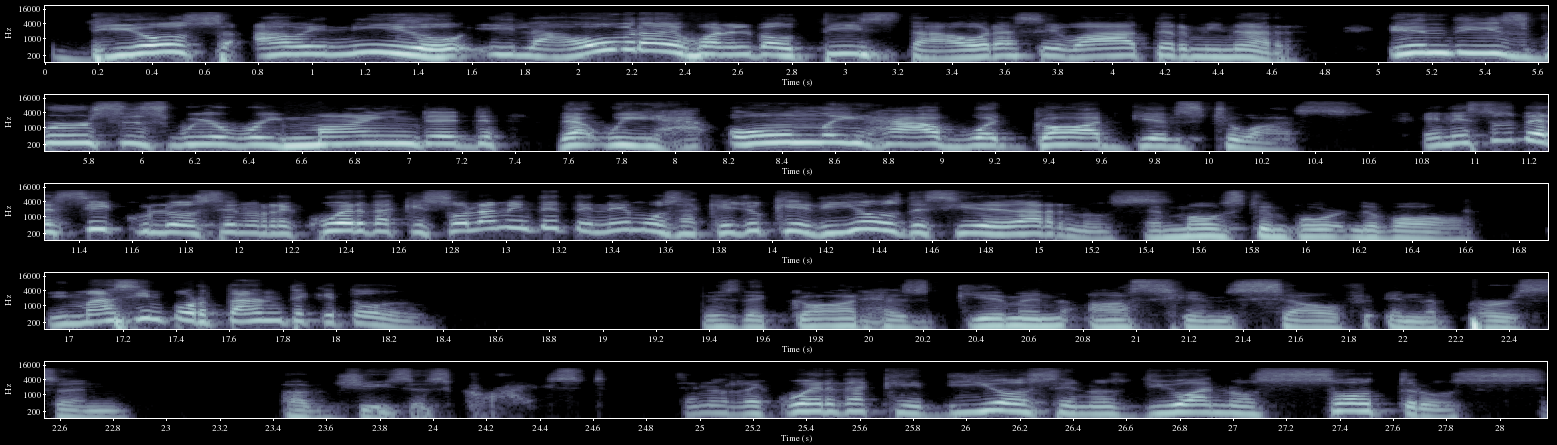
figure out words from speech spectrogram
Dios ha venido y la obra de Juan el Bautista ahora se va a terminar. In these verses, we're reminded that we only have what God gives to us. En estos versículos se nos recuerda que solamente tenemos aquello que Dios decide darnos. And most important of all Y más importante que todo, is that God has given us himself in the person of Jesus Christ. se nos recuerda que Dios se nos dio a nosotros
